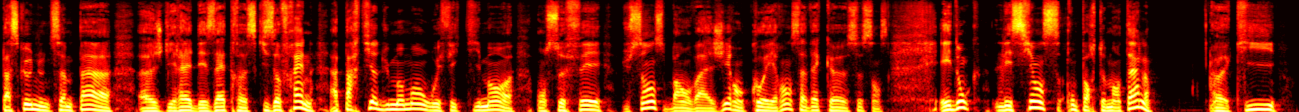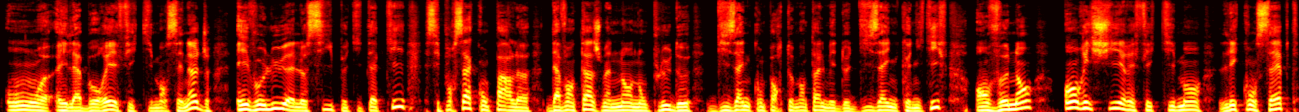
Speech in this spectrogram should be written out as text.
Parce que nous ne sommes pas, euh, je dirais, des êtres schizophrènes. À partir du moment où effectivement euh, on se fait du sens, ben on va agir en cohérence avec euh, ce sens. Et donc les sciences comportementales euh, qui ont élaboré effectivement ces nudges, évoluent elles aussi petit à petit. C'est pour ça qu'on parle davantage maintenant non plus de design comportemental, mais de design cognitif, en venant enrichir effectivement les concepts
